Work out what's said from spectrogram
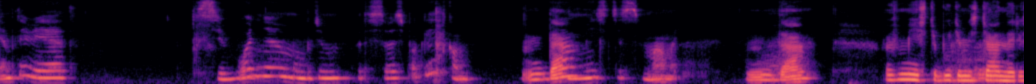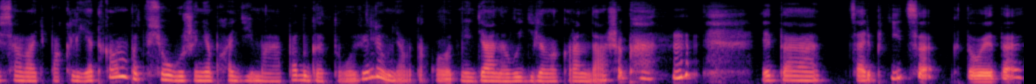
Всем привет! Сегодня мы будем рисовать по клеткам Да, вместе с мамой. да. Вместе будем с Дианой рисовать по клеткам. Под все уже необходимое подготовили. У меня вот такой вот мне Диана выделила карандашик. Это царь-птица. Кто это?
